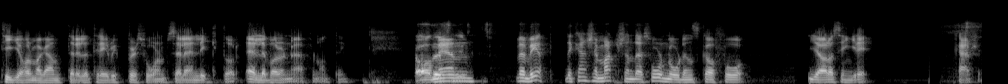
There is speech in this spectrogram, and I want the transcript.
tio Hormaganter eller tre Ripper Swarms eller en Liktor eller vad det nu är för någonting. Ja, Men vem vet, det kanske är matchen där Swarmlorden ska få göra sin grej. Kanske.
